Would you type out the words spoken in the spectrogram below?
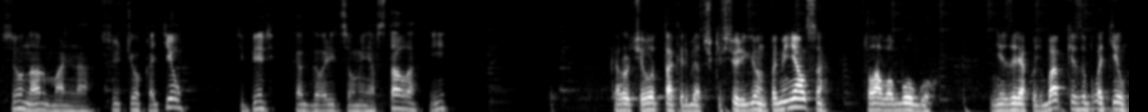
Все нормально. Все, что хотел. Теперь, как говорится, у меня встало и... Короче, вот так, ребятушки, все, регион поменялся. Слава богу, не зря хоть бабки заплатил.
